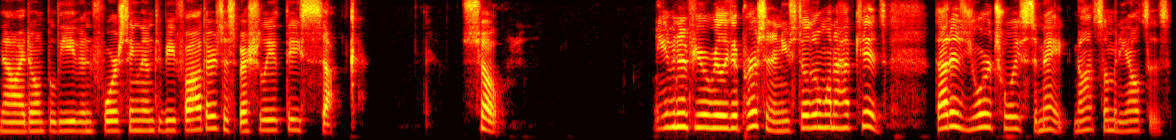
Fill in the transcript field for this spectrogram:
Now i don't believe in forcing them to be fathers especially if they suck. So even if you're a really good person and you still don't want to have kids that is your choice to make not somebody else's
